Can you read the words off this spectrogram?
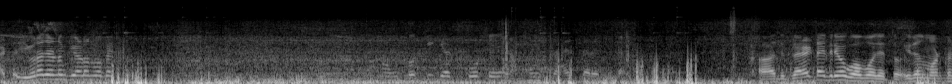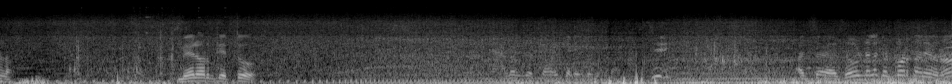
ಅಟ್ ಅಣ್ಣ ಕೇಳೋಣಬೇಕಾಯ್ತು ಅದು ಕರೆಕ್ಟ್ ಆಯ್ತು ಇವಾಗ ಹೋಗ್ಬೋದಿತ್ತು. ಇದೊಂದು ಮಾಡ್ಕೊಳ್ಳ ಮೇಲವ್ರದ್ದು ಇತ್ತು ನಾಲ್ಕು ಗೊತ್ತಾಗ ಕೆಳಗೆ ಅದು ಸೌಂಡ್ ಎಲ್ಲ ಕಟ್ ಮಾಡ್ತಾನೆ ಇವನು.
